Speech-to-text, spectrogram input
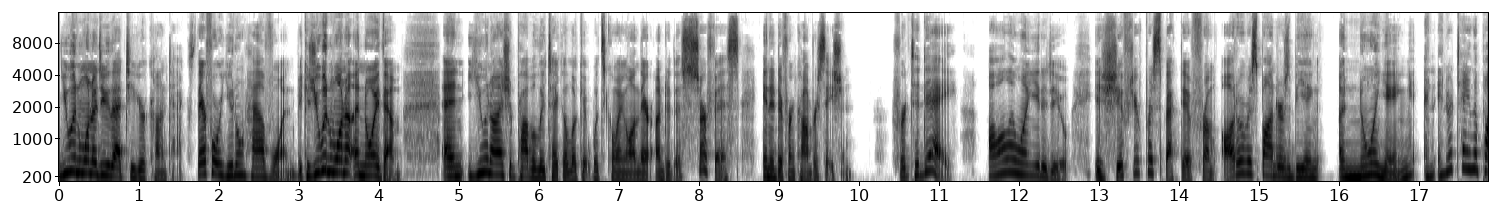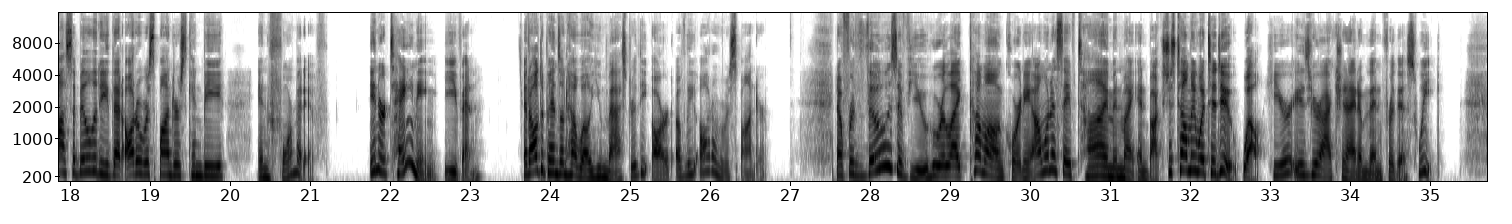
You wouldn't want to do that to your contacts. Therefore, you don't have one because you wouldn't want to annoy them. And you and I should probably take a look at what's going on there under the surface in a different conversation. For today, all I want you to do is shift your perspective from autoresponders being annoying and entertain the possibility that autoresponders can be informative, entertaining, even. It all depends on how well you master the art of the autoresponder. Now, for those of you who are like, come on, Courtney, I want to save time in my inbox. Just tell me what to do. Well, here is your action item then for this week.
